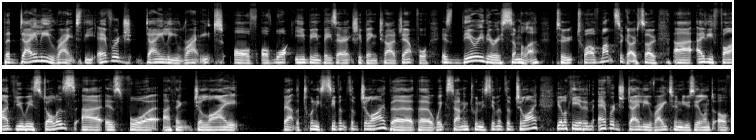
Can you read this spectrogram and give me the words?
the daily rate, the average daily rate of, of what Airbnbs are actually being charged out for is very, very similar to 12 months ago. So uh, 85 US dollars uh, is for, I think, July about the 27th of July, the, the week starting 27th of July, you're looking at an average daily rate in New Zealand of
